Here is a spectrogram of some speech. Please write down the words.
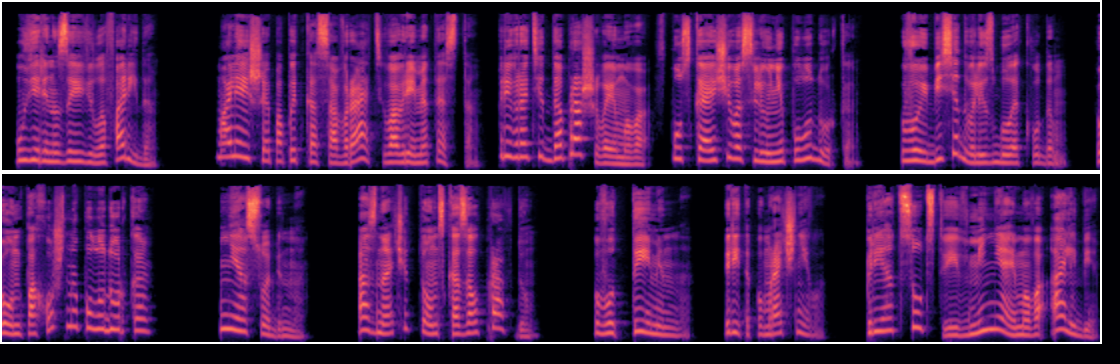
— уверенно заявила Фарида. Малейшая попытка соврать во время теста превратит допрашиваемого в пускающего слюни полудурка. Вы беседовали с Блэквудом? Он похож на полудурка? Не особенно. А значит, он сказал правду. Вот именно. Рита помрачнела. При отсутствии вменяемого алиби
